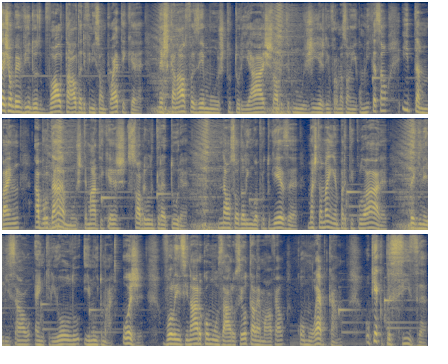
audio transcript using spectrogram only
Sejam bem-vindos de volta à Alta Definição Poética. Neste canal fazemos tutoriais sobre tecnologias de informação e comunicação e também abordamos temáticas sobre literatura, não só da língua portuguesa, mas também em particular da Guiné-Bissau em crioulo e muito mais. Hoje vou lhe ensinar como usar o seu telemóvel como webcam. O que é que precisa?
